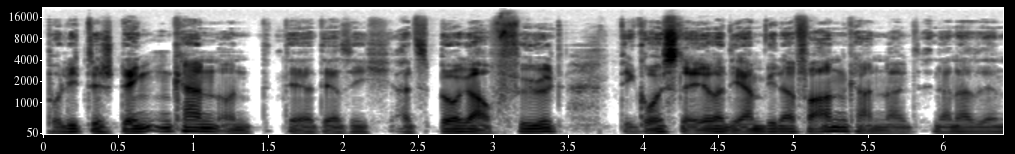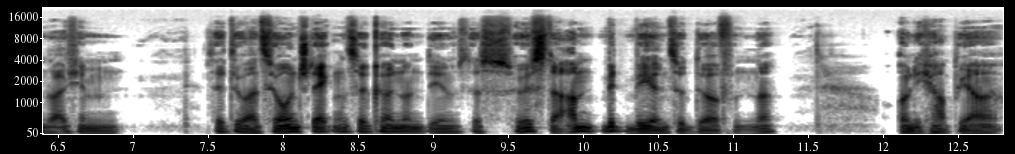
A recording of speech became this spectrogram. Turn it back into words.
politisch denken kann und der, der sich als Bürger auch fühlt, die größte Ehre, die einem widerfahren kann, halt in einer solchen Situation stecken zu können und dem das höchste Amt mitwählen zu dürfen. Ne? Und ich habe ja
